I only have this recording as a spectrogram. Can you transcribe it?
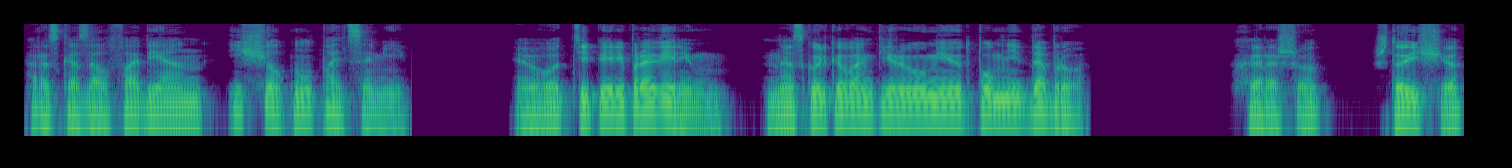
рассказал Фабиан и щелкнул пальцами. Вот теперь и проверим, насколько вампиры умеют помнить добро. Хорошо. Что еще?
